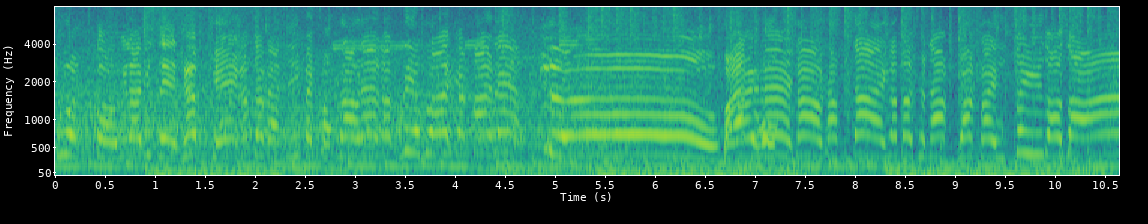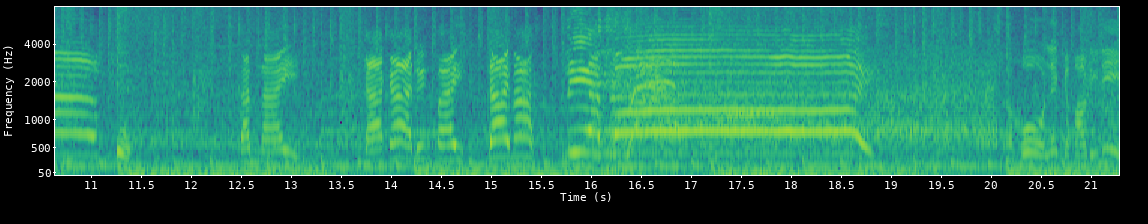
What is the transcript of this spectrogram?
ช่วงต่อเวลาพิเศษครับโอเคครับถ้าแบบนี้เป็นของเราแล้วครับ เรียบร้อยครับหมายแรกโอ้บาบาสสหแรกกเก้าทำได้ครับเอาชนะคว้าไข่4ต่อด้านใน กาก้าดึงไปได้มา เรียบร้อย3ตะโก้เล่นกับมาดินี่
